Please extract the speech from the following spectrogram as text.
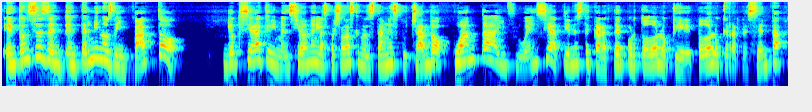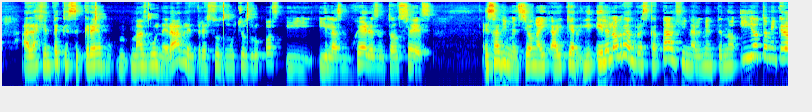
Entonces, en, términos de impacto, yo quisiera que dimensionen las personas que nos están escuchando cuánta influencia tiene este carácter por todo lo que todo lo que representa a la gente que se cree más vulnerable entre estos muchos grupos y las mujeres. Entonces, esa dimensión hay, hay que, y, le logran rescatar finalmente, ¿no? Y yo también creo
